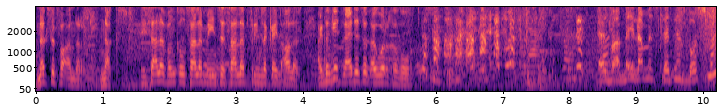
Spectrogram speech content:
Niks het verander nie, niks. Dieselfde winkel, selfde mense, selfde vriendelikheid, alles. Ek dink net Ladies het ouer geword. Uh, my naam is Letnes Bosma.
